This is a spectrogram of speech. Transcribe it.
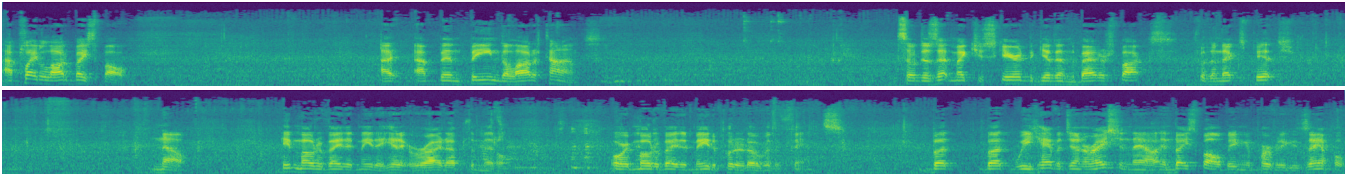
I played a lot of baseball. I, I've been beamed a lot of times. So does that make you scared to get in the batter's box for the next pitch? No. It motivated me to hit it right up the middle. Or it motivated me to put it over the fence. But but we have a generation now, and baseball being a perfect example.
